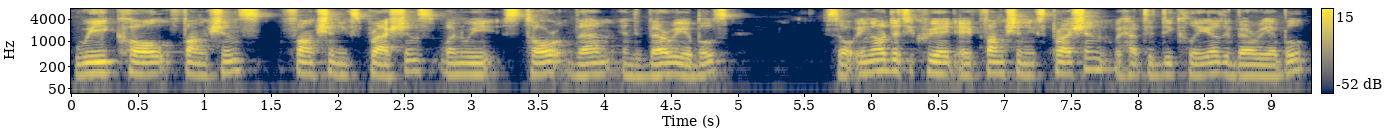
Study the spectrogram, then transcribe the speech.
we call functions function expressions when we store them in the variables so in order to create a function expression, we have to declare the variable.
